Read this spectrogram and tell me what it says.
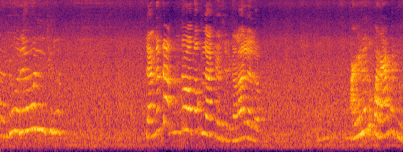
പണ്ട് വരെ. രണ്ടും ഒരേപോലെ ഇരിക്കുന്നു. രണ്ടും രണ്ട് വന്ന ഫുള്ളാക്കി വെച്ചിരിക്കണം അല്ലല്ലോ? അങ്ങനെയൊന്നും പറയാൻ പറ്റൂല.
